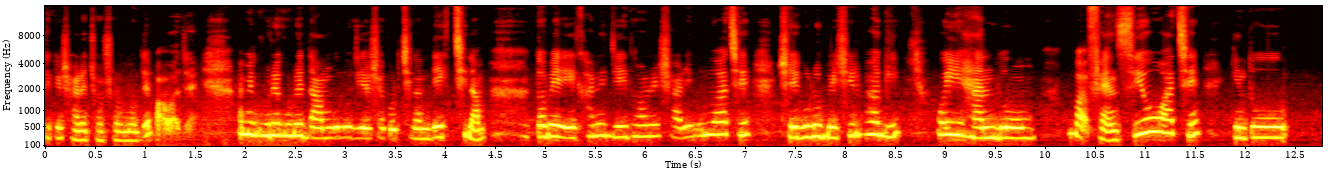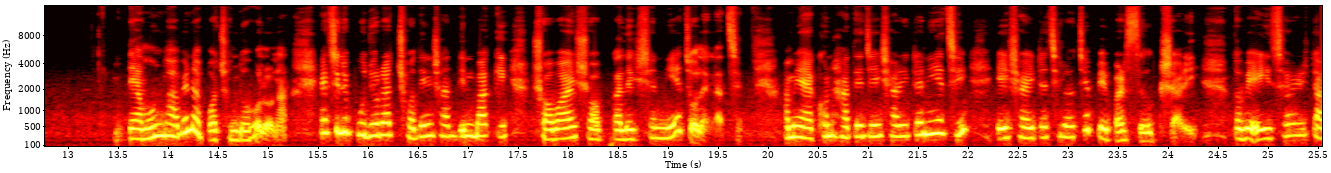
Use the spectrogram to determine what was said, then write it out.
থেকে সাড়ে ছশোর মধ্যে পাওয়া যায়। আমি ঘুরে ঘুরে দামগুলো জিজ্ঞাসা করছিলাম, দেখছিলাম। তবে এখানে যেই ধরনের শাড়িগুলো আছে, সেগুলো বেশিরভাগই ওই হ্যান্ডলুম বা ফ্যান্সিও আছে, কিন্তু তেমনভাবে না পছন্দ হলো না। অ্যাকচুয়ালি পুজোর আর ছ দিন সাত দিন বাকি সবাই সব কালেকশন নিয়ে চলে গেছে। আমি এখন হাতে যেই শাড়িটা নিয়েছি, এই শাড়িটা ছিল হচ্ছে পেপার সিল্ক শাড়ি। তবে এই শাড়িটা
